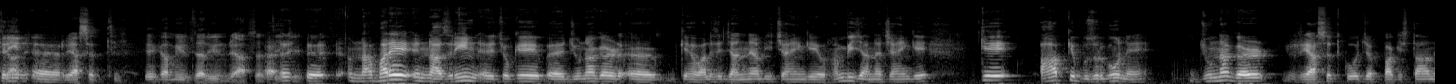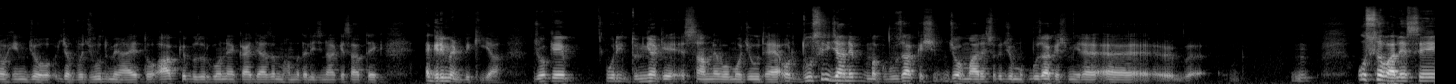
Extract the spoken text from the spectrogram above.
तरीन रियासत थी। एक अमीर तरीन रियासत थी हमारे नाजरीन जो कि जूनागढ़ के हवाले से जानना भी चाहेंगे और हम भी जानना चाहेंगे कि आपके बुज़ुर्गों ने जूनागढ़ रियासत को जब पाकिस्तान और हिंद जो जब वजूद में आए तो आपके बुज़ुर्गों ने कायद अजम मोहम्मद अली जना के साथ एक एग्रीमेंट भी किया जो कि पूरी दुनिया के सामने वो मौजूद है। और दूसरी जानब मकबूजा कश्मीर जो हमारे जो मकबूजा कश्मीर है उस हवाले से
